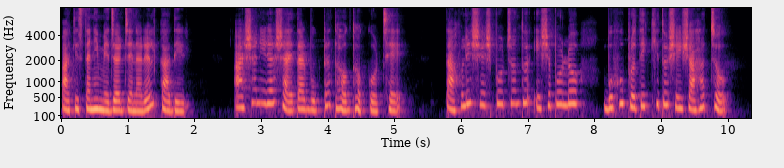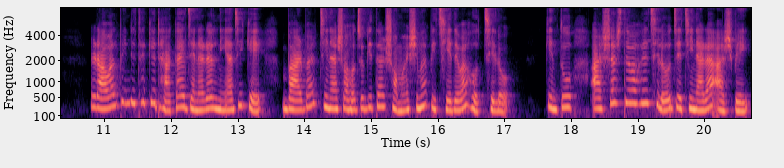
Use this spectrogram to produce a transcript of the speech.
পাকিস্তানি মেজর জেনারেল কাদির। আশা নিরাশায় তার বুকটা ধকধক করছে। তাহলে শেষ পর্যন্ত এসে পড়ল বহু প্রতীক্ষিত সেই সাহায্য? রাওয়ালপিন্ডি থেকে ঢাকায় জেনারেল নিয়াজিকে বারবার চীনা সহযোগিতার সময়সীমা পিছিয়ে দেওয়া হচ্ছিল। কিন্তু আশ্বাস দেওয়া হয়েছিল যে চীনারা আসবেই।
